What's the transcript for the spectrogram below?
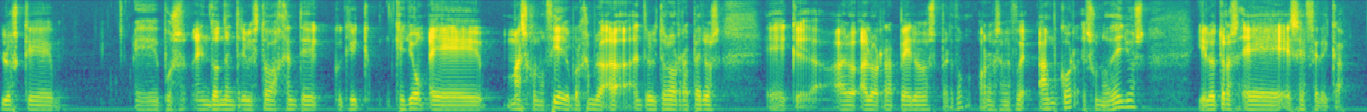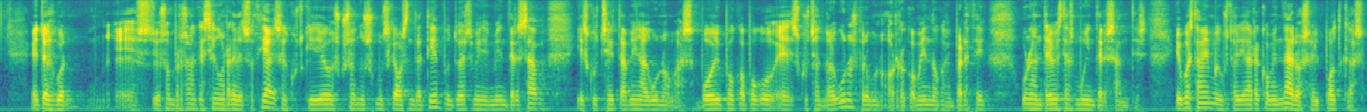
los que eh, pues en donde entrevistó a gente que, que yo eh, más conocía. Yo, por ejemplo, a, entrevistó a los raperos, eh, que, a, a, los raperos, perdón, ahora se me fue, Amcor es uno de ellos, y el otro es, es FDK. Entonces, bueno, yo son personas que sigo en redes sociales, que llevo escuchando su música bastante tiempo, entonces me, interesaba y escuché también alguno más. Voy poco a poco eh, escuchando algunos, pero bueno, os recomiendo que me parecen unas entrevistas muy interesantes. Y pues también me gustaría recomendaros el podcast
